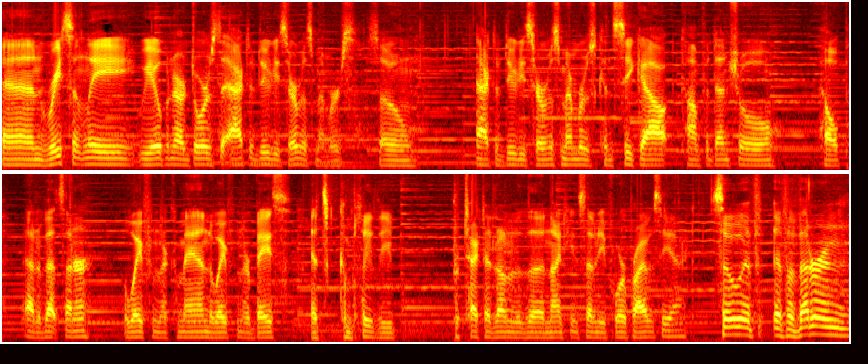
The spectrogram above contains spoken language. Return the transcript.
And recently, we opened our doors to active duty service members. So active duty service members can seek out confidential help at a vet center away from their command, away from their base. It's completely protected under the 1974 Privacy Act. So if, if a veteran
